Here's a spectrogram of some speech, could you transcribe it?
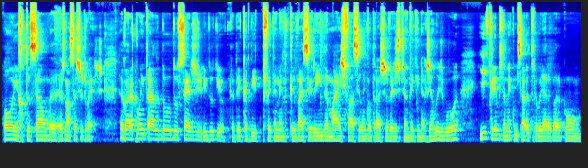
ou em rotação as nossas cervejas. Agora com a entrada do, do Sérgio e do Diogo, portanto, acredito perfeitamente que vai ser ainda mais fácil encontrar as cervejas, especialmente aqui na região de Lisboa, e queremos também começar a trabalhar agora com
